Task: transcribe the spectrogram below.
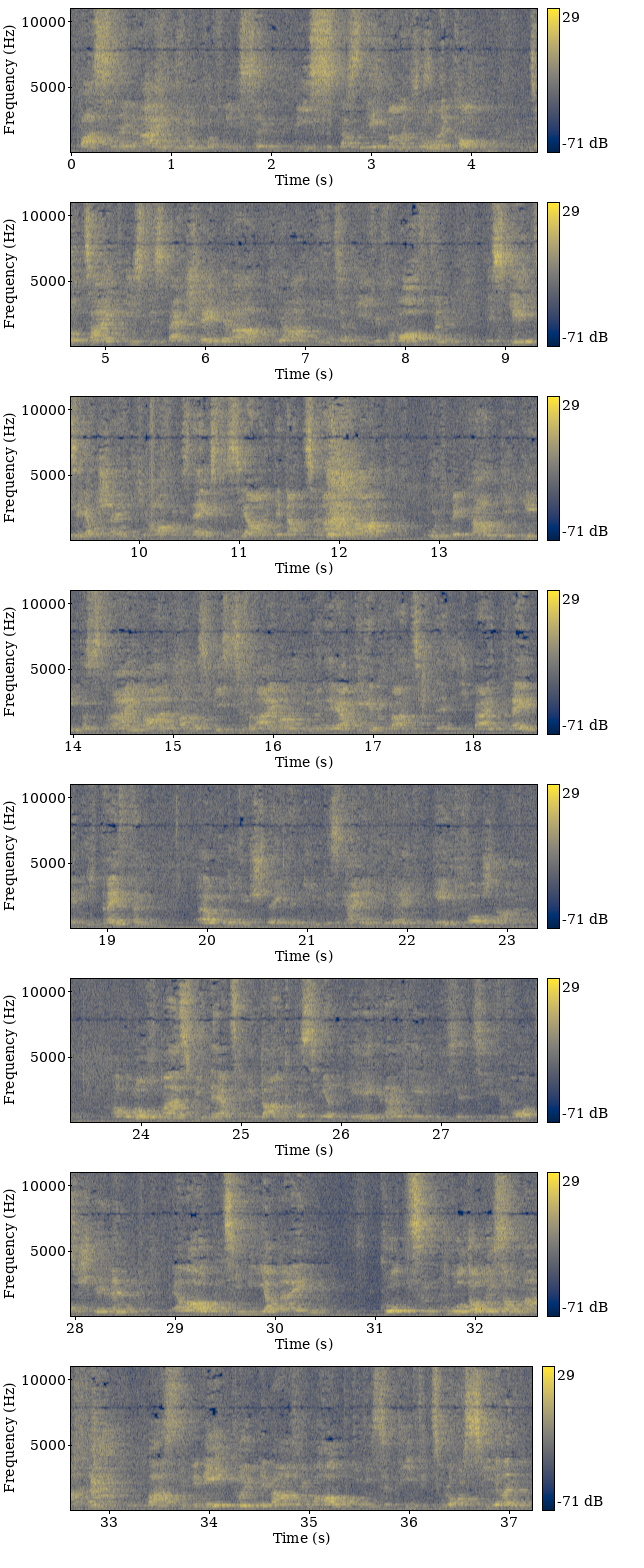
Wasser den Rhein hinunterfließen, bis das Thema ans Urne kommt. Zurzeit ist es beim Ständerat, der hat die Initiative verworfen. Es geht sehr wahrscheinlich Anfangs nächstes Jahr in den Nationalrat und bekanntlich geht das dreimal, kann das bis zu dreimal hin und her gehen und wann sich denn die beiden Räte nicht treffen, äh, unter Umständen gibt es keinen indirekten Gegenvorschlag. Aber nochmals vielen herzlichen Dank, dass Sie mir die Gelegenheit geben, diese Initiative vorzustellen. Erlauben Sie mir einen kurzen Tour d'Horizon machen was die Beweggründe waren, überhaupt die Initiative zu lancieren.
